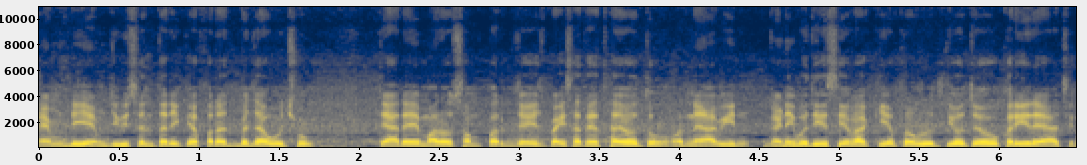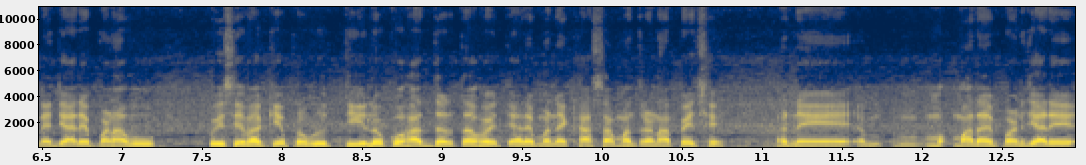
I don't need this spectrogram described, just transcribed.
એમડી એમજીવીસેલ તરીકે ફરજ બજાવું છું ત્યારે મારો સંપર્ક જયેશભાઈ સાથે થયો હતો અને આવી ઘણી બધી સેવાકીય પ્રવૃત્તિઓ તેઓ કરી રહ્યા છે અને જ્યારે પણ આવું કોઈ સેવાકીય પ્રવૃત્તિ એ લોકો હાથ ધરતા હોય ત્યારે મને ખાસ આમંત્રણ આપે છે. અને મ- મ- પણ જ્યારે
